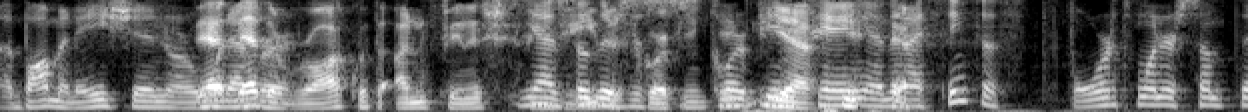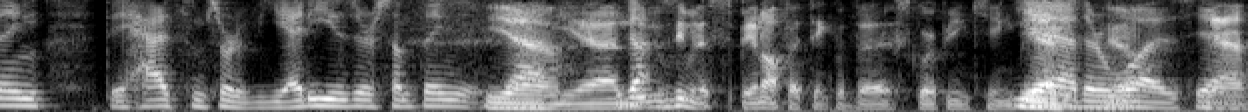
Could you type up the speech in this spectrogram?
Abomination or They had, they whatever. had the Rock with unfinished CG, yeah, so there's the a Scorpion, King. Scorpion Yeah. King, and then I think the fourth one or something they had some sort of Yetis or something. Yeah. Yeah, and got- there was even a spin off, I think, with the Scorpion King. Yeah, too. there was. Yeah. Yeah.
